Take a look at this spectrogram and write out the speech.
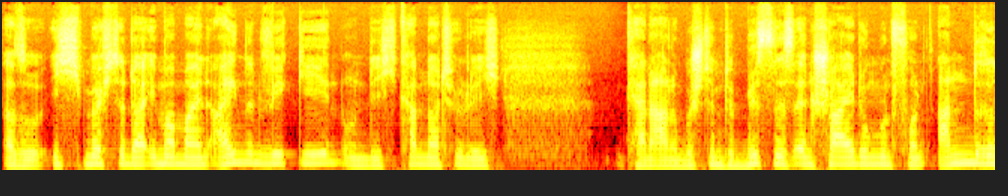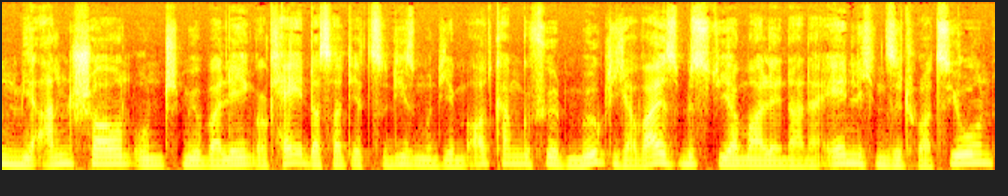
Also ich möchte da immer meinen eigenen Weg gehen und ich kann natürlich, keine Ahnung, bestimmte Business-Entscheidungen von anderen mir anschauen und mir überlegen, okay, das hat jetzt zu diesem und jedem Outcome geführt. Möglicherweise bist du ja mal in einer ähnlichen Situation.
